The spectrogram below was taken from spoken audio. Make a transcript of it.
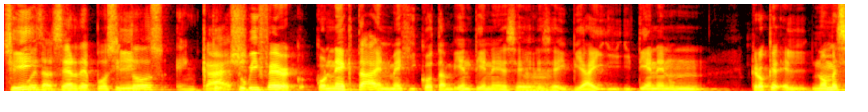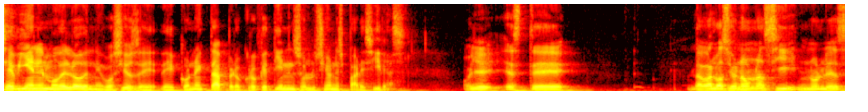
Sí, Puedes hacer depósitos en cash. To, be fair, Co- Conecta en México también tiene ese, Ah. ese API y, y tienen un... Creo que el, no me sé bien el modelo de negocios de, de Conecta, pero creo que tienen soluciones parecidas. Oye, este. La evaluación aún así no les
